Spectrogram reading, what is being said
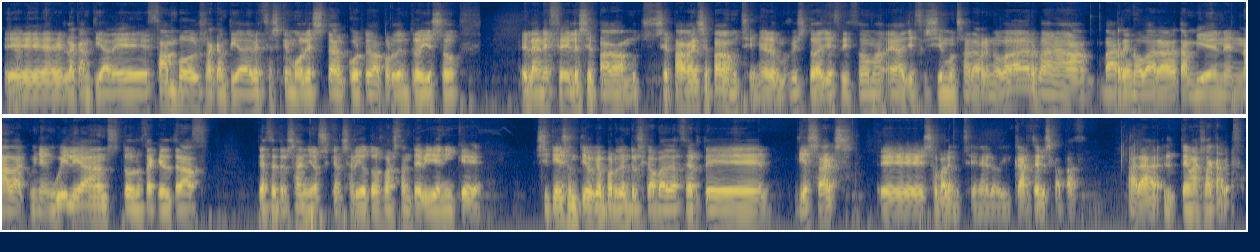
Eh, la cantidad de fumbles, la cantidad de veces que molesta el corte va por dentro y eso en la NFL se paga mucho, se paga y se paga mucho dinero. Hemos visto a Jeffrey, eh, a Jeffrey Simmons ahora renovar, van a, va a renovar ahora también en nada Quinn Williams, todos los de aquel draft de hace tres años que han salido todos bastante bien y que si tienes un tío que por dentro es capaz de hacerte 10 sacks, eh, eso vale mucho dinero y Carter es capaz. Ahora el tema es la cabeza.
